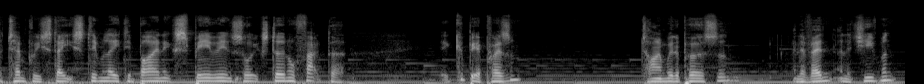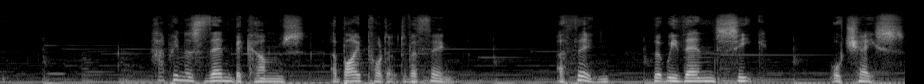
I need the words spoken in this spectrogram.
a temporary state stimulated by an experience or external factor. It could be a present, time with a person, an event, an achievement. Happiness then becomes a byproduct of a thing, a thing that we then seek or chase.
